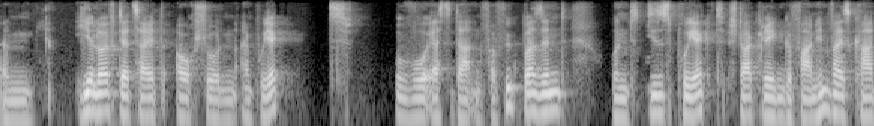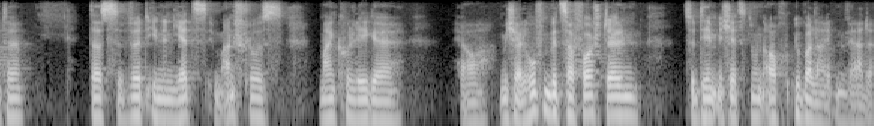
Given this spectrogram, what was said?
Ähm, hier läuft derzeit auch schon ein Projekt, wo erste Daten verfügbar sind. Und dieses Projekt Starkregen-Gefahren-Hinweiskarte das wird Ihnen jetzt im Anschluss mein Kollege ja, Michael Hofenwitzer vorstellen, zu dem ich jetzt nun auch überleiten werde.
